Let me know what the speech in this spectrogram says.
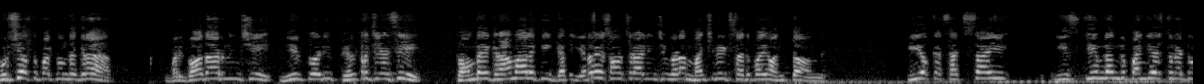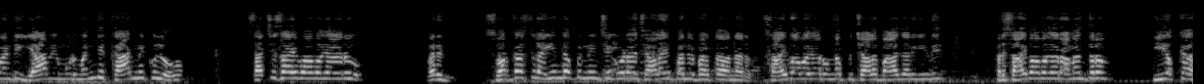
పురుషోత్తపట్నం దగ్గర మరి గోదావరి నుంచి నీరు తోడి ఫిల్టర్ చేసి తొంభై గ్రామాలకి గత ఇరవై సంవత్సరాల నుంచి కూడా మంచినీటి సదుపాయం అందుతా ఉంది. ఈ యొక్క సత్సాయి ఈ స్కీమ్ నందు పనిచేస్తున్నటువంటి యాభై మూడు మంది కార్మికులు సత్యసాయిబాబా గారు మరి స్వర్గస్థులు అయినప్పటి నుంచి కూడా చాలా ఇబ్బందులు పడతా ఉన్నారు. సాయిబాబా గారు ఉన్నప్పుడు చాలా బాగా జరిగింది. మరి సాయిబాబా గారు అనంతరం ఈ యొక్క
